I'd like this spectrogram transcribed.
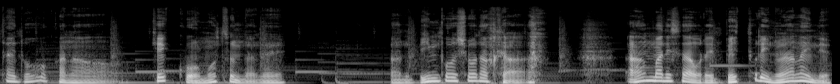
たいどうかな結構持つんだね。あの、貧乏症だから あんまりさ、俺、べっとり塗らないんだよ。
